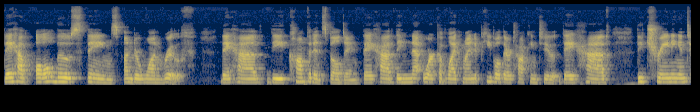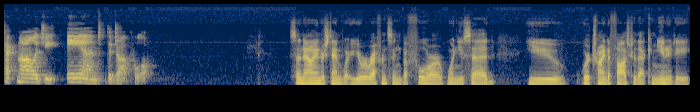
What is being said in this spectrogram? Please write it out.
they have all those things under one roof. They have the confidence building, they have the network of like minded people they're talking to, they have the training and technology, and the job pool. So now I understand what you were referencing before when you said you were trying to foster that community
